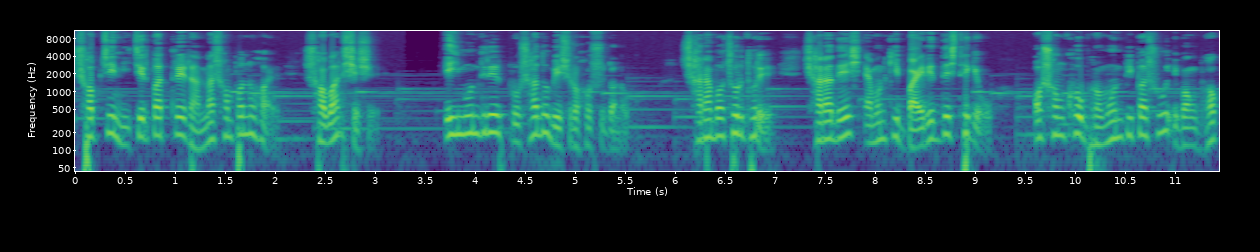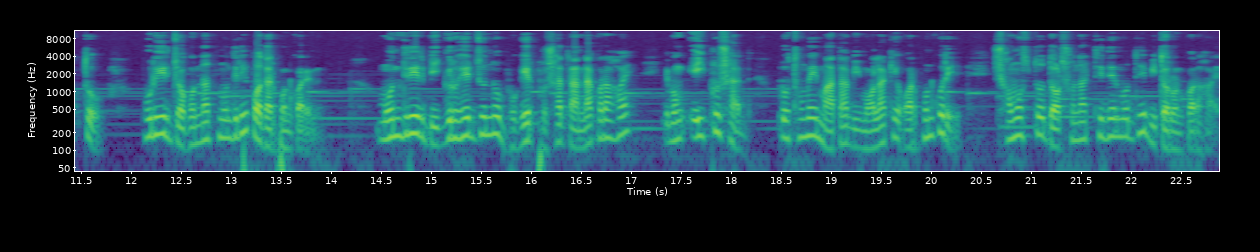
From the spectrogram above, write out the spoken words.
সবচেয়ে নিচের পাত্রে রান্না সম্পন্ন হয় সবার শেষে। এই মন্দিরের প্রসাদও বেশ রহস্যজনক। সারা বছর ধরে সারা দেশ এমনকি বাইরের দেশ থেকেও অসংখ্য ভ্রমণ পিপাসু এবং ভক্ত পুরীর জগন্নাথ মন্দিরে পদার্পণ করেন। মন্দিরের বিগ্রহের জন্য ভোগের প্রসাদ রান্না করা হয় এবং এই প্রসাদ প্রথমে মাতা বিমলাকে অর্পণ করে সমস্ত দর্শনার্থীদের মধ্যে বিতরণ করা হয়।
